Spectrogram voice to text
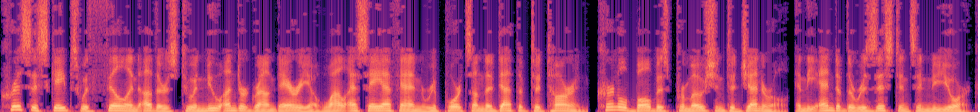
Chris escapes with Phil and others to a new underground area while SAFN reports on the death of Tatarin, Colonel Bulba's promotion to general, and the end of the resistance in New York.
